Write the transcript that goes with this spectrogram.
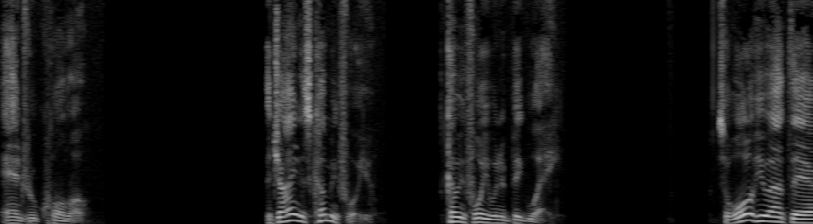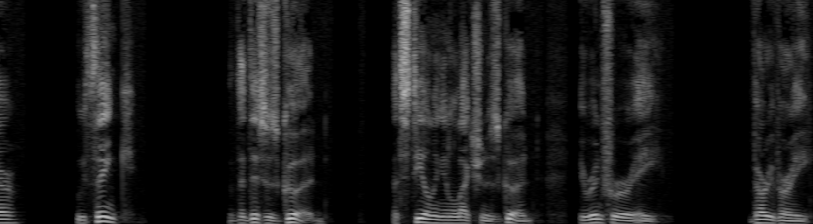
Andrew Cuomo. The giant is coming for you, coming for you in a big way. So, all of you out there who think that this is good, that stealing an election is good, you're in for a very, very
